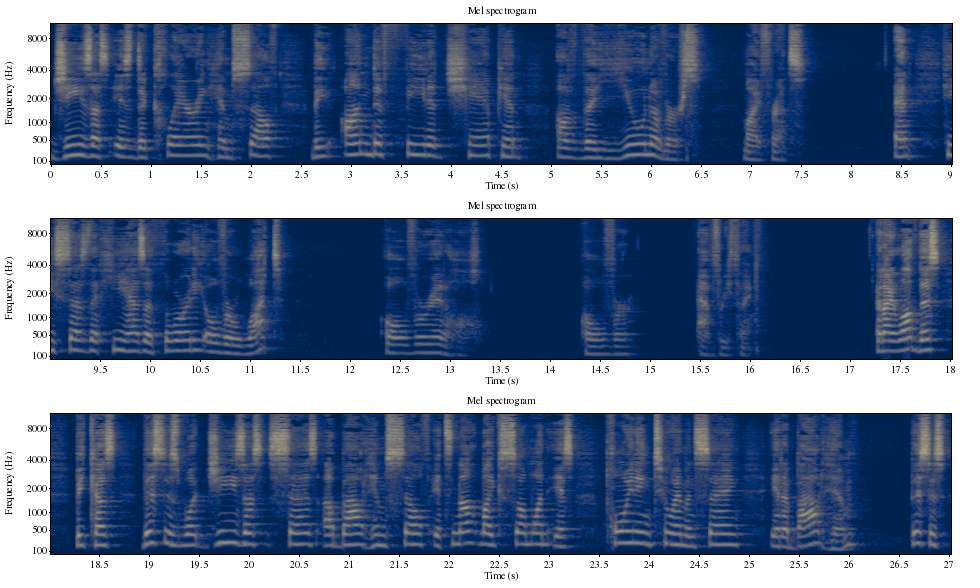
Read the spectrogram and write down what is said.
Jesus is declaring himself the undefeated champion of the universe, my friends. And he says that he has authority over what? Over it all. Over everything. And I love this because this is what Jesus says about himself. It's not like someone is pointing to him and saying, it about him. This is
